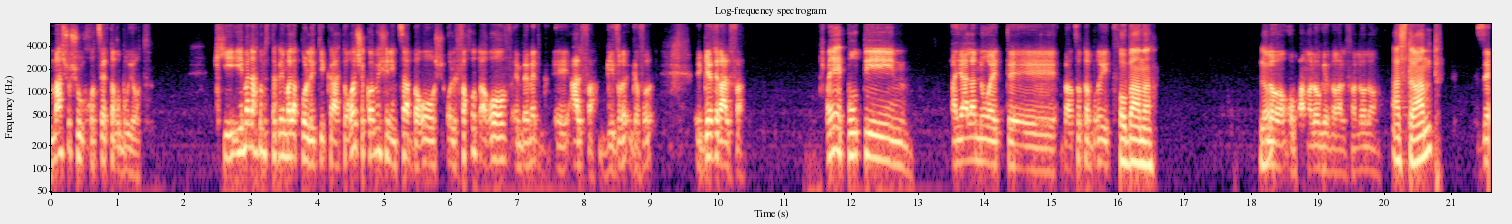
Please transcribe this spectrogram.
משהו שהוא חוצה תרבויות. כי אם אנחנו מסתכלים על הפוליטיקה, אתה רואה שכל מי שנמצא בראש, או לפחות הרוב, הם באמת אה, אלפא, גבר, גבר, גבר אלפא. אה, פוטין, היה לנו את, אה, בארצות הברית... אובמה. לא? לא, אובמה לא גבר אלפא, לא, לא. אז טראמפ? זה,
